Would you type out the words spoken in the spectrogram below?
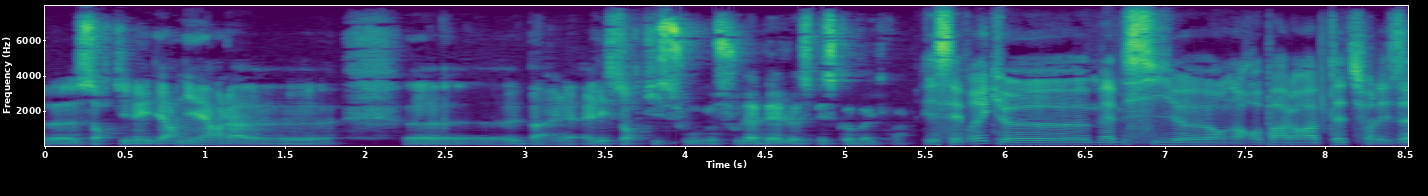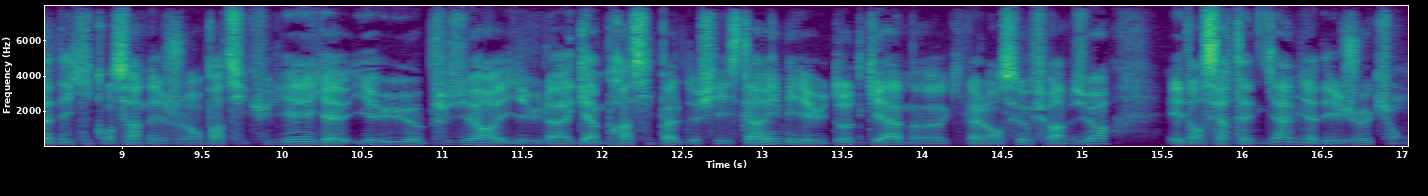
euh, sortie l'année dernière là, euh, euh, ben, elle est sortie sous sous label Space Cowboy quoi. Et c'est vrai que même si on en reparlera peut-être sur les années qui concernent les jeux en particulier, il y a, y a, eu plusieurs, il y a eu la gamme principale de chez Istari, mais il y a eu d'autres gammes qu'il a lancées au fur et à mesure. Et dans certaines gammes, il y a des jeux qui ont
